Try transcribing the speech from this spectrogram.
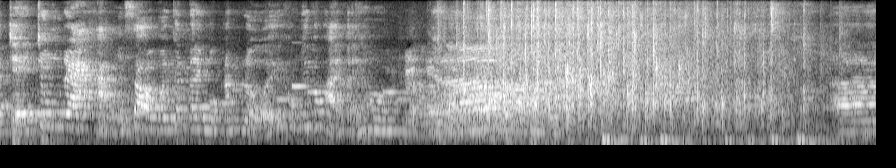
Ờ, trẻ trung ra hẳn so với cách đây một năm rưỡi không biết có phải vậy không? À,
